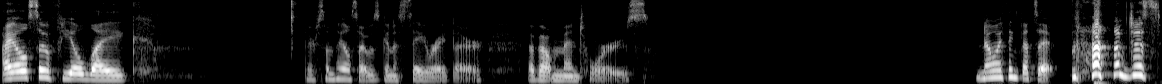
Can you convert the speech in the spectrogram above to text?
I also feel like there's something else I was going to say right there about mentors. No, I think that's it. just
